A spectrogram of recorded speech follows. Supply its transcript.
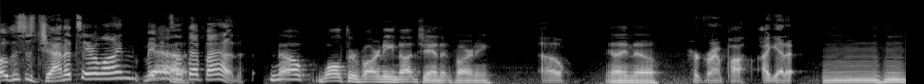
Oh, this is Janet's airline? Maybe it's not that bad. No, Walter Varney, not Janet Varney. Oh, Yeah, I know. her grandpa. I get it. hmm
